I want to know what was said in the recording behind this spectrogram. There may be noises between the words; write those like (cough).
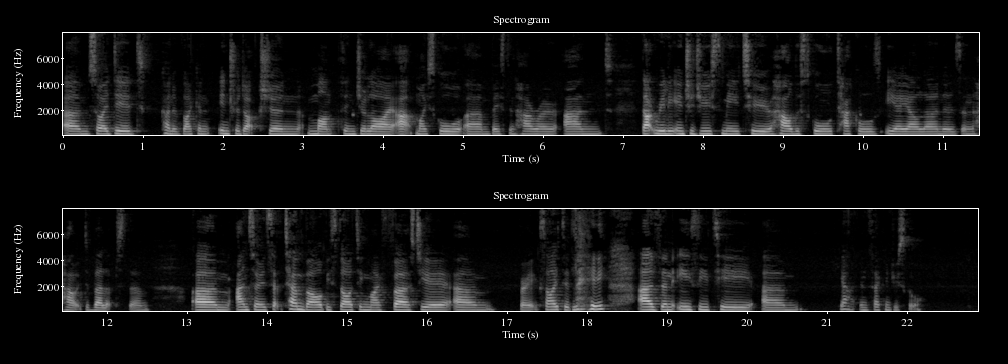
Um, so I did kind of like an introduction month in July at my school um, based in Harrow, and that really introduced me to how the school tackles EAL learners and how it develops them. Um, and so in September, I'll be starting my first year, um, very excitedly, (laughs) as an ECT, yeah, in secondary school.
